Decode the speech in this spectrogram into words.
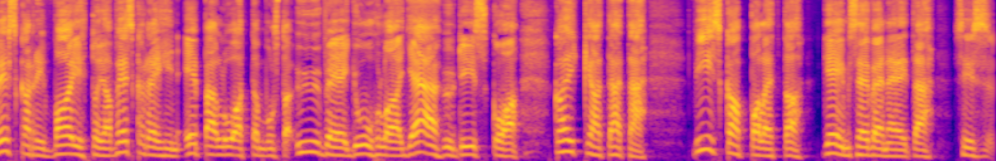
veskarin vaihtoja, veskareihin epäluottamusta, YV-juhlaa, jäähydiskoa, kaikkea tätä. Viisi kappaletta Game 7 siis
